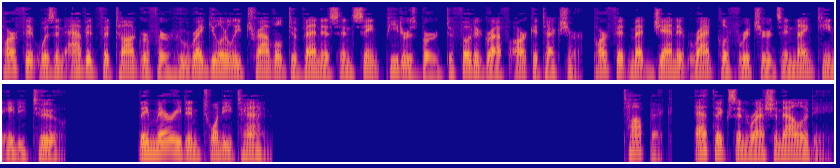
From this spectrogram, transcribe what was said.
Parfit was an avid photographer who regularly traveled to Venice and St. Petersburg to photograph architecture. Parfit met Janet Radcliffe Richards in 1982. They married in 2010. Topic: Ethics and rationality.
